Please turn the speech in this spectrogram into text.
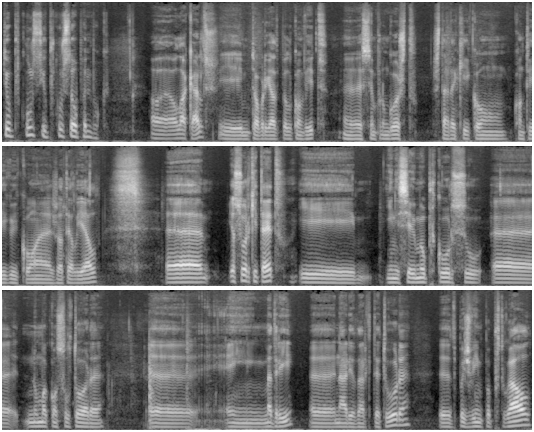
teu percurso e o percurso da Open Book. Olá, Carlos, e muito obrigado pelo convite. É sempre um gosto estar aqui com, contigo e com a JLL. Eh, eu sou arquiteto e iniciei o meu percurso uh, numa consultora uh, em Madrid, uh, na área da arquitetura. depois vim para Portugal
